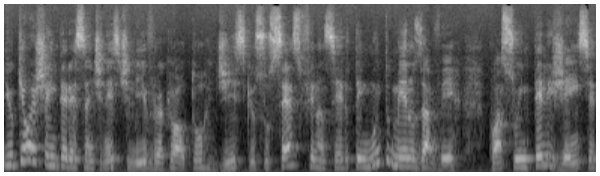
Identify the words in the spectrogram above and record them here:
E o que eu achei interessante neste livro é que o autor diz que o sucesso financeiro tem muito menos a ver com a sua inteligência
